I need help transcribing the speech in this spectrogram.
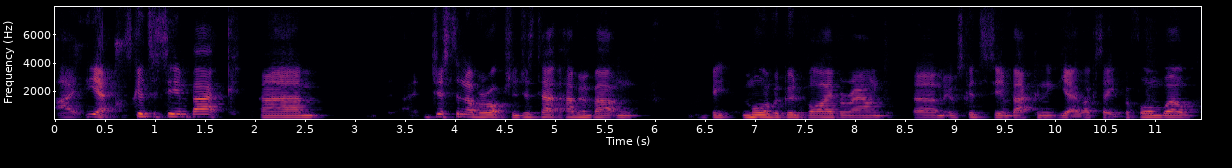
I, yeah, it's good to see him back. Um, just another option, just to have, him about and be more of a good vibe around. Um, it was good to see him back, and yeah, like I say, he performed well.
